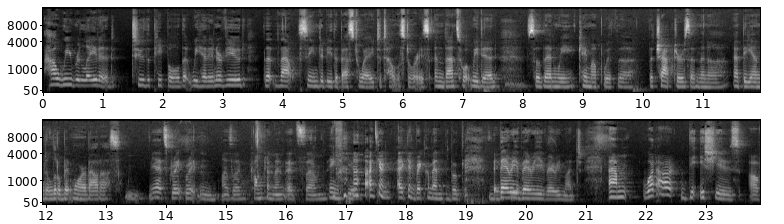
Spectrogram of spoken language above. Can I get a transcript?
how we related to the people that we had interviewed that that seemed to be the best way to tell the stories and that's what we did so then we came up with the, the chapters and then uh, at the end a little bit more about us Yeah, it's great written as a compliment. It's um, Thank you. I can I can recommend the book Thank very you. very very much. Um, what are the issues of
